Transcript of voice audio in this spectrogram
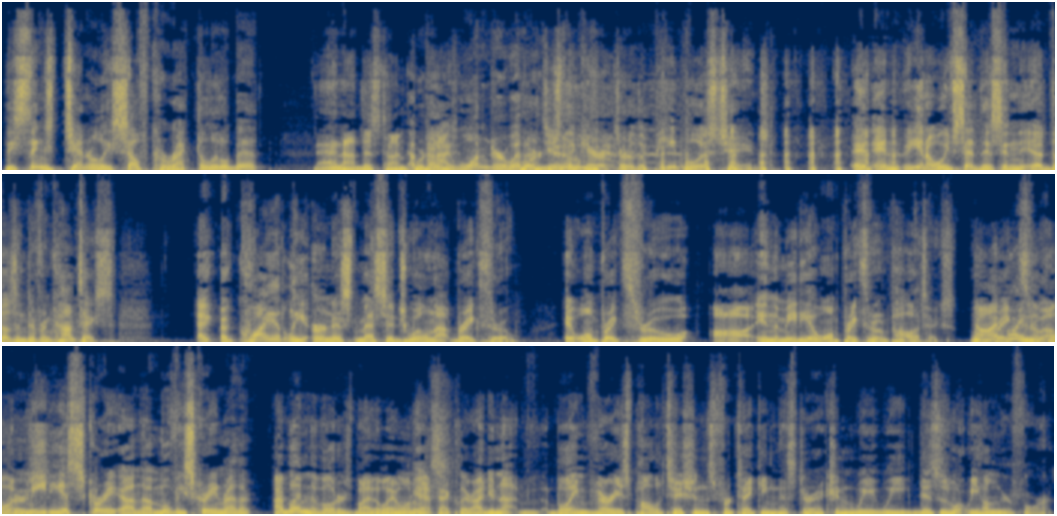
these things generally self correct a little bit. Nah, not this time. We're but I wonder whether We're just doomed. the character of the people has changed. and, and, you know, we've said this in a dozen different contexts. A, a quietly earnest message will not break through. It won't break through uh, in the media. Won't break through in politics. No, Won't I break blame through the on the voters. media screen, on the movie screen, rather. I blame the voters, by the way. I want to Yes. make that clear. I do not blame various politicians for taking this direction. We, we, this is what we hunger for.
